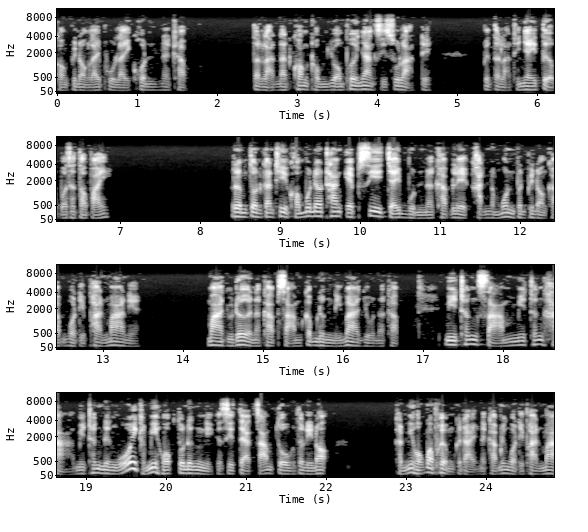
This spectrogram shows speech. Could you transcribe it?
ของพี่น้องหลายผู้หลายคนนะครับ ตลาดนัดคลองถมอยู่อำเภอย่างศรีสุราษฎร์เด้เป็นตลาดที่ใหญ่เติบวันต่อไป เริ่มต้นกันที่ข้อมูลแนวทาง FC ใจบุญนะครับเลขขันน้ำมนต์เพิ่นพี่น้องครับงวดที่ผ่านมาเนี่ย มาอยู่เด้อนะครับสามกับหนึ่งนี่มาอยู่นะครับ มีทั้งสามมีทั้งหามีทั้งหนึ่งโอ้ยขันมีหกตัวหนึ่งนี่ก็สิแตกสามตัวตัวนี้เนาะขันมีหกมาเพิ่มก็ได้นะครับในงวดที่ผ่านมา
